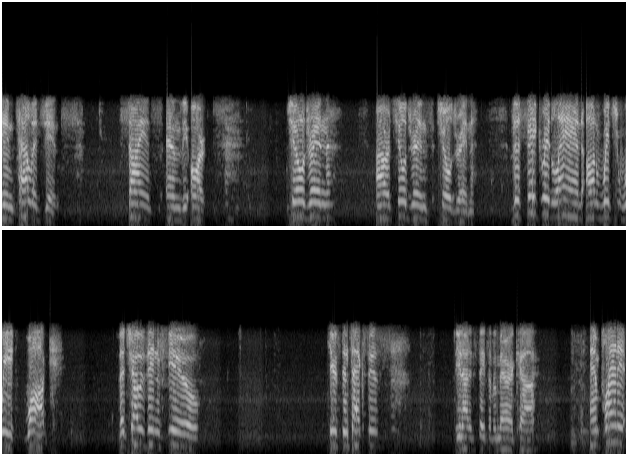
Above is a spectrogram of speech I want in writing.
intelligence, science and the arts, children, our children's children, the sacred land on which we walk, the chosen few, Houston, Texas, the United States of America, and planet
